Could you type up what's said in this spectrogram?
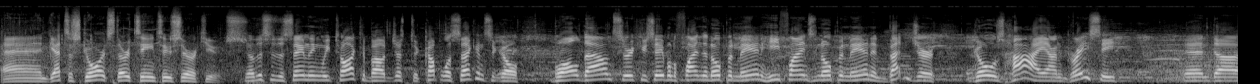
and gets a score. It's 13-2 Syracuse. Now this is the same thing we talked about just a couple of seconds ago. Ball down, Syracuse able to find an open man. He finds an open man, and Bettinger goes high on Gracie. And uh,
